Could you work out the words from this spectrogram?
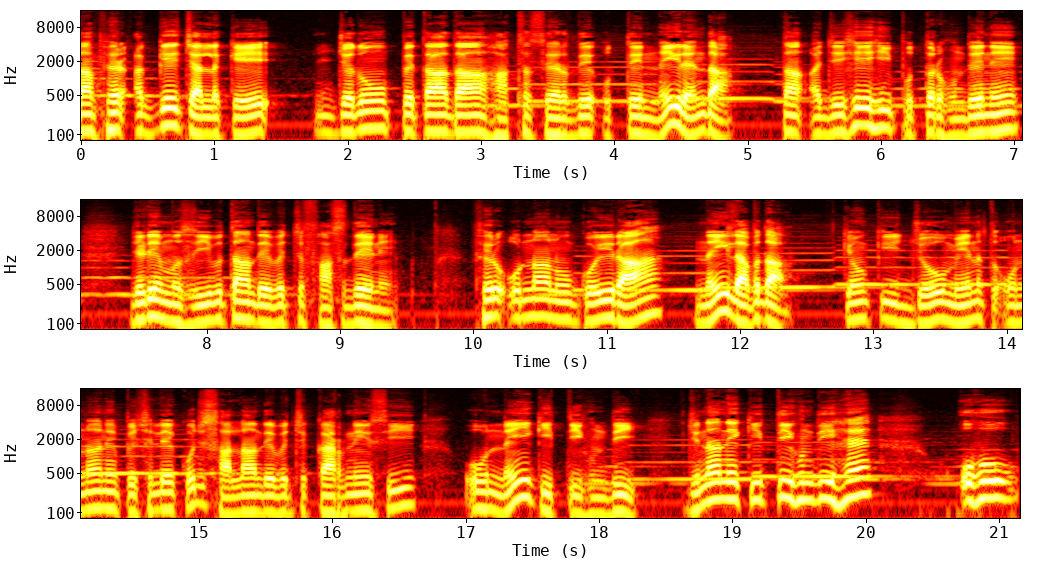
ਤਾਂ ਫਿਰ ਅੱਗੇ ਚੱਲ ਕੇ ਜਦੋਂ ਪਿਤਾ ਦਾ ਹੱਥ ਸਿਰ ਦੇ ਉੱਤੇ ਨਹੀਂ ਰਹਿੰਦਾ, ਤਾਂ ਅਜਿਹੇ ਹੀ ਪੁੱਤਰ ਹੁੰਦੇ ਨੇ ਜਿਹੜੇ ਮੁਸੀਬਤਾਂ ਦੇ ਵਿੱਚ ਫਸਦੇ ਨੇ। ਫਿਰ ਉਹਨਾਂ ਨੂੰ ਕੋਈ ਰਾਹ ਨਹੀਂ ਲੱਭਦਾ। ਕਿਉਂਕਿ ਜੋ ਮਿਹਨਤ ਉਹਨਾਂ ਨੇ ਪਿਛਲੇ ਕੁਝ ਸਾਲਾਂ ਦੇ ਵਿੱਚ ਕਰਨੀ ਸੀ, ਉਹ ਨਹੀਂ ਕੀਤੀ ਹੁੰਦੀ। ਜਿਨ੍ਹਾਂ ਨੇ ਕੀਤੀ ਹੁੰਦੀ ਹੈ, ਉਹ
